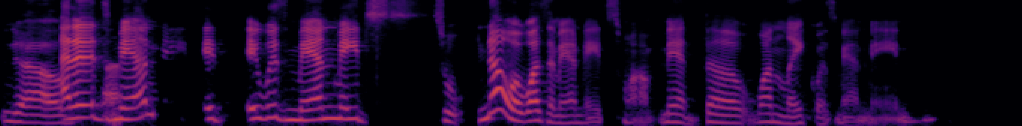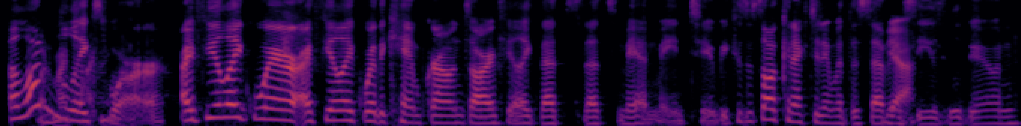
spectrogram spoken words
no. And it's man it it was man-made sw- no, it wasn't man-made swamp. Man the one lake was man-made. a lot what of the lakes talking about? were. I feel like where I feel like where the campgrounds are, I feel like that's that's man-made too because it's all connected in with the Seven Yeah. Seas Lagoon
